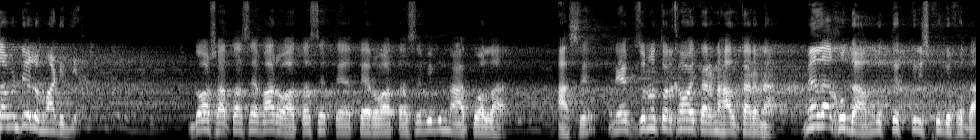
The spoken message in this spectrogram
দামেটি হলো মাটি দিয়া। দশ হাত আছে, বারো হাত আছে তেরো হাত আছে, বিভিন্ন হাতওয়ালা আছে। মানে একজনও তোর খাওয়াই তারে না, হাল তারে না। মেলা খোদা আমাদের তেত্রিশ কোটি খোদা।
